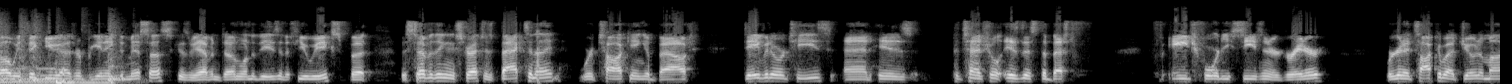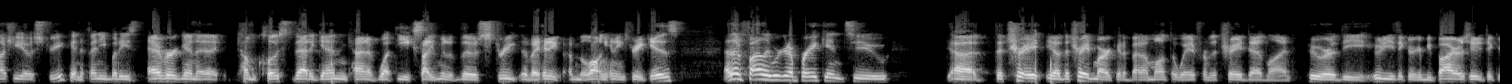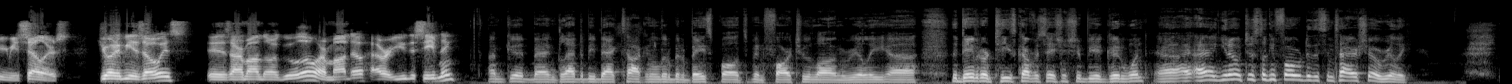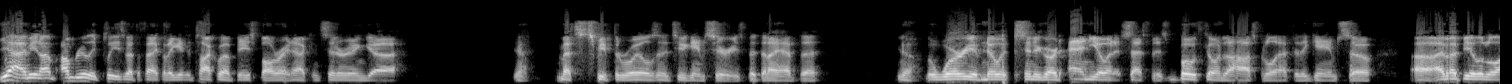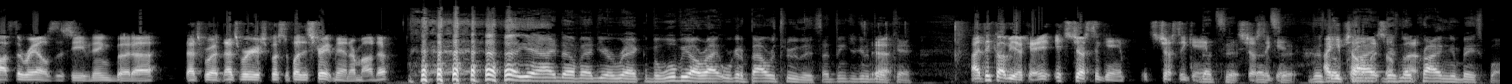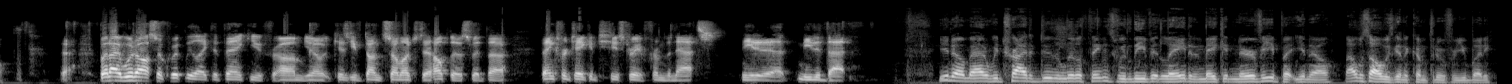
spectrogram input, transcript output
Well, we think you guys are beginning to miss us because we haven't done one of these in a few weeks, but the seventh inning stretch is back tonight. We're talking about David Ortiz and his potential. Is this the best age 40 season or greater? We're going to talk about Joe DiMaggio's streak and if anybody's ever going to come close to that again, and kind of what the excitement of those streak of a hitting, of a long hitting streak is. And then finally, we're going to break into uh, the trade, you know, the trade market about a month away from the trade deadline. Who are the who do you think are going to be buyers? Who do you think are going to be sellers? Joining me as always is Armando Angulo. Armando, how are you this evening? I'm good, man. Glad to be back talking a little bit of baseball. It's been far too long, really. Uh, the David Ortiz conversation should be a good one. Uh, I, I, you know, just looking forward to this entire show, really. Yeah, I mean, I'm I'm really pleased about the fact that I get to talk about baseball right now, considering, uh, yeah, Mets sweep the Royals in a two game series, but then I have the, you know, the worry of Noah Syndergaard and Yoenis Cespedes both going to the hospital after the game. So uh, I might be a little off the rails this evening, but uh, that's where that's where you're supposed to play the straight man, Armando. yeah, I know, man. You're a wreck, but we'll be all right. We're going to power through this. I think you're going to be Yeah. okay. I think I'll be okay. It's just a game. It's just a game. That's it. It's just That's a game. it. There's I no, keep telling myself there's no that. crying in baseball. Yeah. But I would also quickly like to thank you for, um, you know, because you've done so much to help us with, uh, thanks for taking two straight from the Nats. Needed that. Needed that. You know, man, we try to do the little things. We leave it late and make it nervy, but you know, I was always going to come through for you, buddy.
